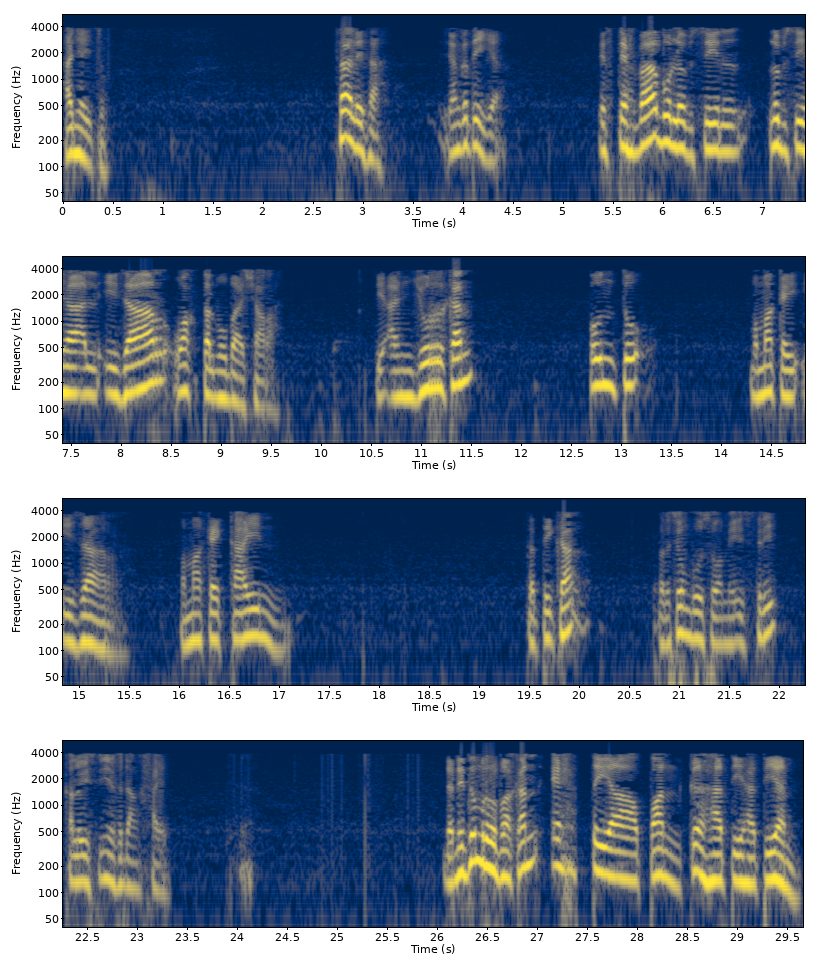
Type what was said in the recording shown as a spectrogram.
Hanya itu. Salisa. Yang ketiga. Istihbabu lubsil lubsiha al-izar waqt al-mubasyarah. Dianjurkan untuk memakai izar, memakai kain ketika bersumbu suami istri kalau istrinya sedang haid. Dan itu merupakan ihtiyatan, kehati-hatian.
